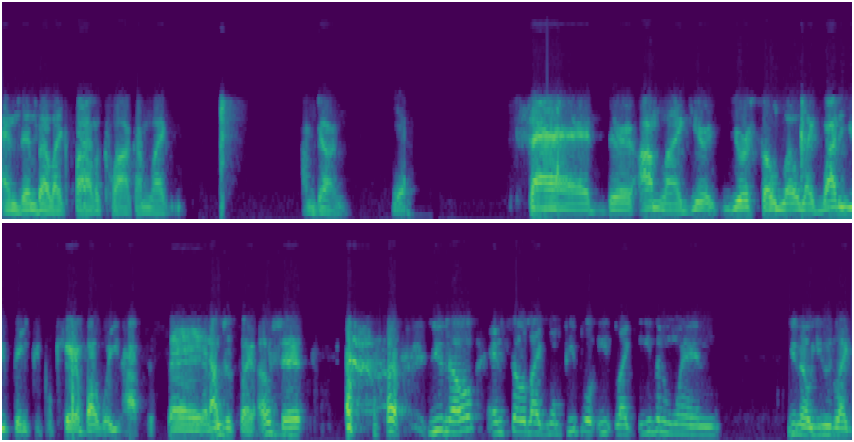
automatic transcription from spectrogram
and then by like five o'clock, I'm like, I'm done. Yeah. Sad. There, I'm like, you're you're so low. Like, why do you think people care about what you have to say? And I'm just like, oh shit. you know? And so like when people eat like even when you know, you like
